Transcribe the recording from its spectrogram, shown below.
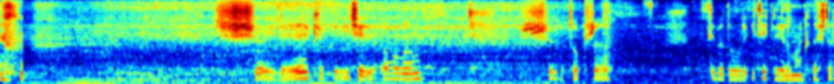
Şöyle kökleri içeri alalım. Şöyle toprağı dibe doğru itekleyelim arkadaşlar.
